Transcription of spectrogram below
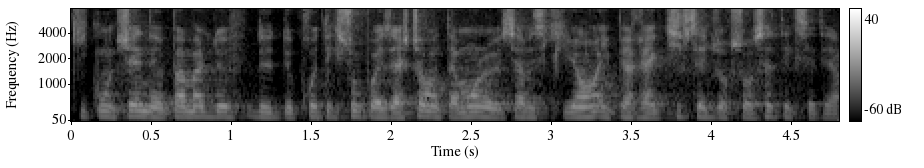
qui contiennent pas mal de, protection pour les acheteurs, notamment le service client hyper réactif 7 jours sur 7, etc.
